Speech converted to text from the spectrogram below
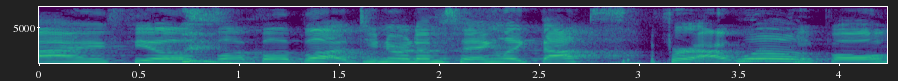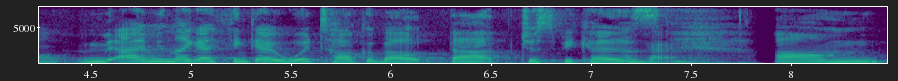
I feel blah blah blah. Do you know what I'm saying? Like that's for outward Well, people. I mean, like, I think I would talk about that just because Okay. um,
